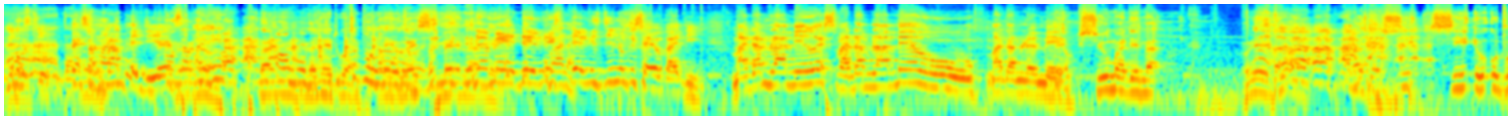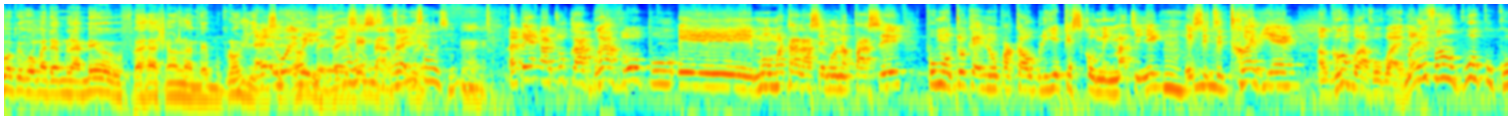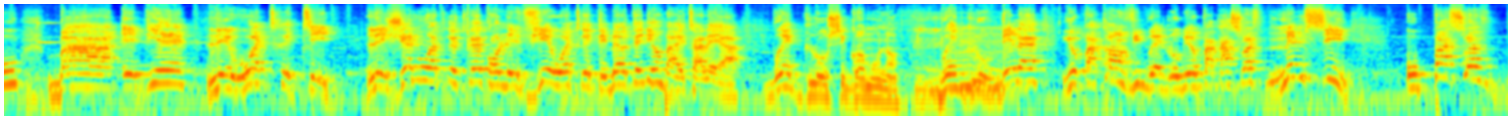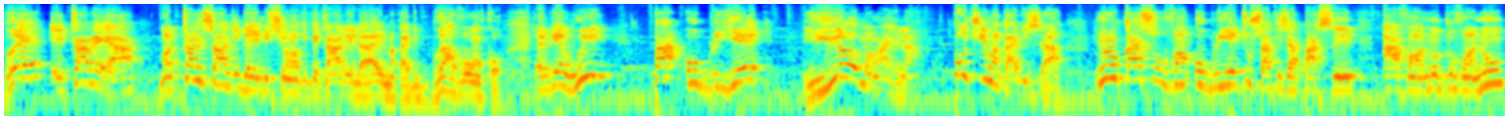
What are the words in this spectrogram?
Personne dit, hein. On trois. Tout le monde Non, mais. Davis. Davis, dis-nous qui c'est yo dit. Madame la mairesse, madame la maire ou madame le maire? Si vous m'avez ma... Oui. Parce que si, si ou trompez comme madame la mère, vous faites la mer, vous plongez. Eh, c'est oui, en oui, mer. oui, Ah c'est oui, ça, ça aussi. Eh bien, en tout cas, bravo pour mon mental la semaine passée, pour montrer qu'elle n'ont pas qu'à oublier pièce commune Martinique. Et c'était très bien. Un grand bravo. Ouais. Moi, les fait un gros coucou. Bah, eh bien, les retraités, les jeunes retraités qu'on les vieux retraités, ben, on te dit, on va être allé à bred lo se gom ou nan. Mm. Bred lo. Mm. De la, yo pa ka anvi bred lo, yo pa ka swef, mem si ou pa swef bred etale a, man tan san di de emisyon an ki te ka ale la, e man ka di bravo anko. Ebyen, eh oui, pa oubliye, yo man may e la. Pouti man ka di sa? Nou ka souvan oubliye tout sa ki sa pase avan nou, douvan nou,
